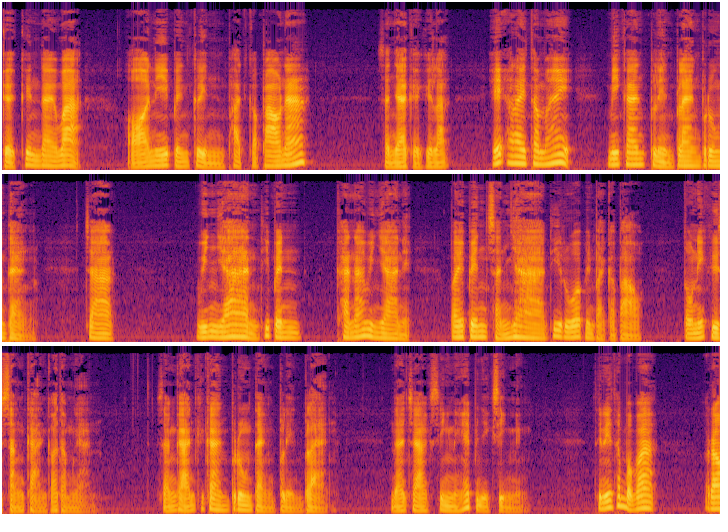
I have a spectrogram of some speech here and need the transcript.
เกิดขึ้นได้ว่า อ๋อ นี้เป็นกลิ่นผัดกะเพรานะ สัญญาเกิดขึ้นละ เอ๊ะ อะไรทำให้มีการเปลี่ยนแปลงปรุงแต่ง จากวิญญาณที่เป็นคานาวิญญาณเนี่ยไปเป็นสัญญาที่รู้ว่าเป็นผัดกะเพรา ตรงนี้คือสังการเขาทำงาน สังการคือการปรุงแต่งเปลี่ยนแปลงนะจากสิ่งหนึ่งให้เป็นอีกสิ่งหนึ่ง ทีนี้ถ้าบอกว่าเรา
